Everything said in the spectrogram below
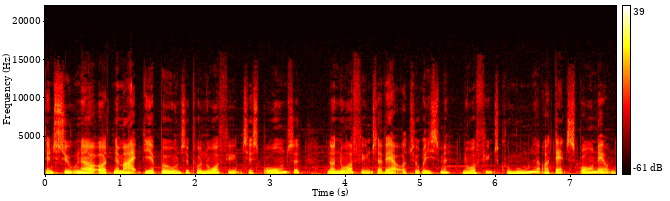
Den 7. og 8. maj bliver Bogense på Nordfyn til Sprogense, når Nordfyns Erhverv og Turisme, Nordfyns Kommune og Dansk Sprognævn,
